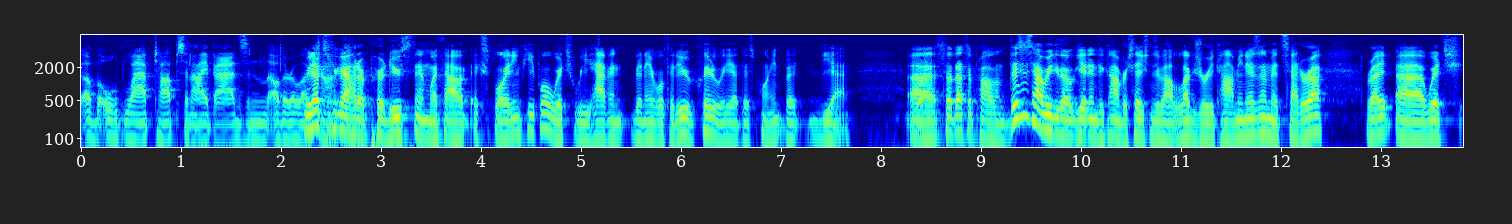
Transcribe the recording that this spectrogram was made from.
of old laptops and iPads and other. We'd have to figure out how to produce them without exploiting people, which we haven't been able to do clearly at this point. But yeah, uh, so that's a problem. This is how we though get into conversations about luxury communism, etc. Right? Uh, which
